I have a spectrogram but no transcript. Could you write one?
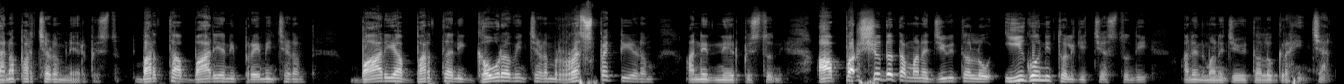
గణపరచడం నేర్పిస్తుంది. భర్త భార్యని ప్రేమించడం భార్య భర్తని గౌరవించడం రెస్పెక్ట్ ఇవ్వడం అనేది నేర్పిస్తుంది. ఆ పరిశుద్ధత మన జీవితంలో ఈగోని తొలగిచ్చేస్తుంది అనేది మన జీవితాల్లో గ్రహించాలి.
